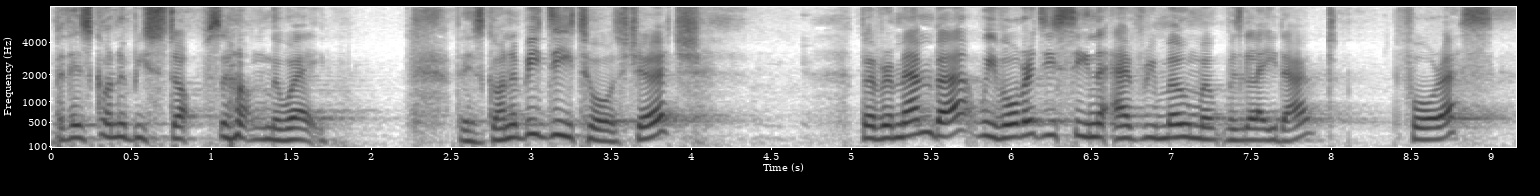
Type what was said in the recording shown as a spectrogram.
But there's going to be stops along the way. There's going to be detours, church. But remember, we've already seen that every moment was laid out for us.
